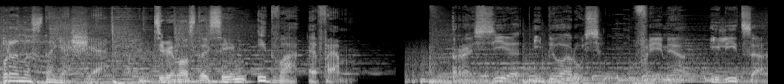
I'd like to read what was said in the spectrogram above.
про настоящее. 97,2 FM. эм. Россия и Беларусь. Время и лица.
